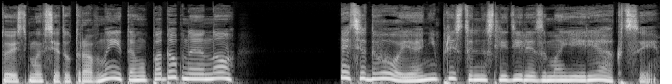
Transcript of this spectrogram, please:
то есть мы все тут равны и тому подобное, но... Эти двое, они пристально следили за моей реакцией.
